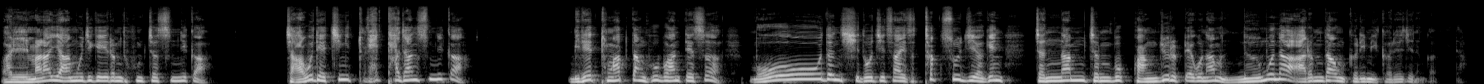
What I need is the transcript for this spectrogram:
얼마나 야무지게 이름들 훔쳤습니까 좌우대칭이 뚜렷하지 않습니까 미래통합당 후보한테서 모든 시도지사에서 특수지역인 전남 전북 광주를 빼고 나면 너무나 아름다운 그림이 그려지는 겁니다.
